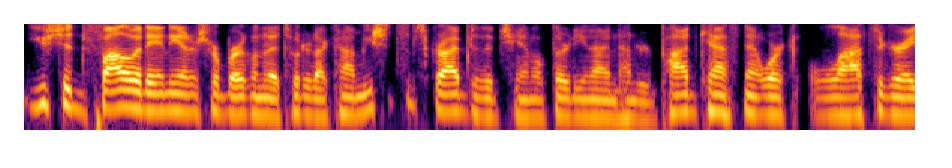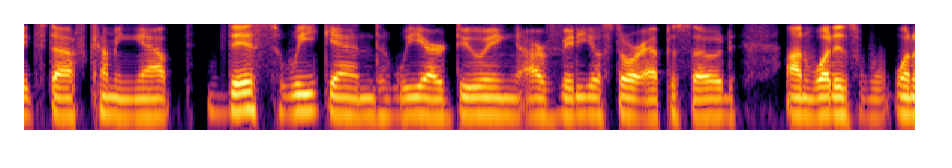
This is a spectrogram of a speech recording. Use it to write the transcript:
you should follow it annie underscore berglund at twitter.com you should subscribe to the channel 3900 podcast network lots of great stuff coming out this weekend we are doing our video store episode on what is one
